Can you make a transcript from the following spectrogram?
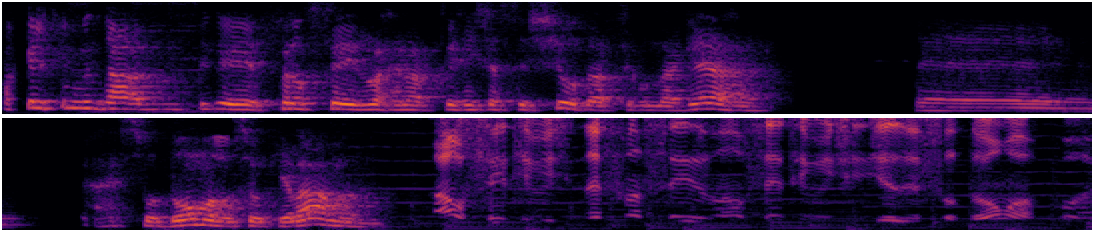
Aquele filme da, eh, francês lá, Renato, que a gente assistiu, da Segunda Guerra. É... ai, Sodoma, não sei o que lá, mano. Ah, o 120 não é francês, não. 120 dias em Sodoma, pô.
